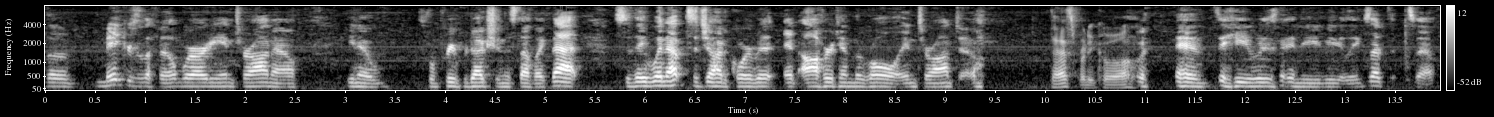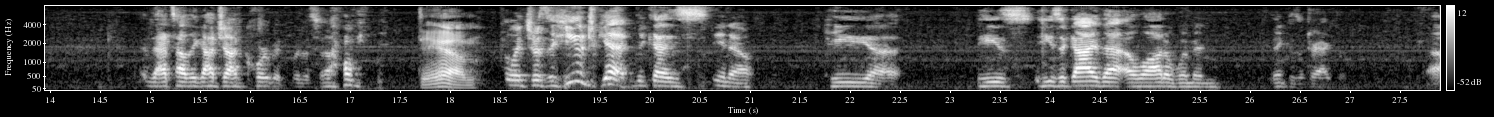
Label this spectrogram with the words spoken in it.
the makers of the film were already in Toronto, you know, for pre production and stuff like that. So they went up to John Corbett and offered him the role in Toronto, That's pretty cool. and he was and he immediately accepted. So that's how they got John Corbett for this film, Damn. which was a huge get because you know he uh, he's he's a guy that a lot of women think is attractive. Um,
